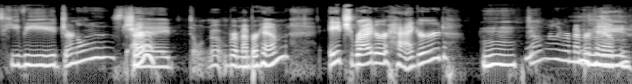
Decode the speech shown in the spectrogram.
TV journalist. Sure. I don't know, remember him. H. Rider Haggard. Don't really remember him.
